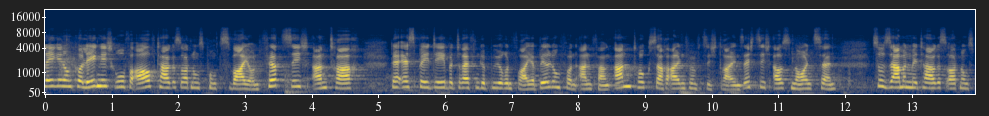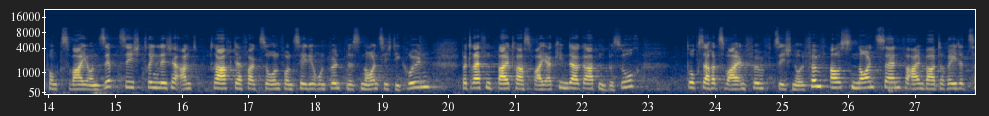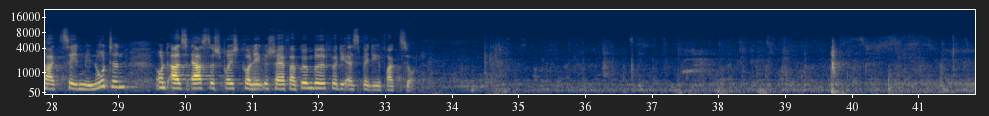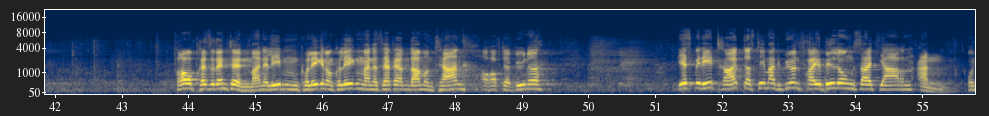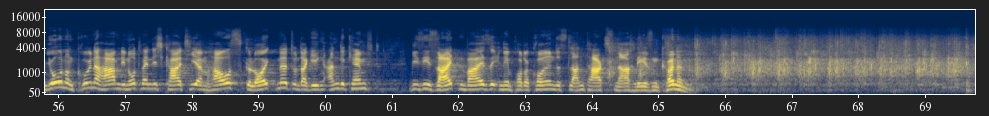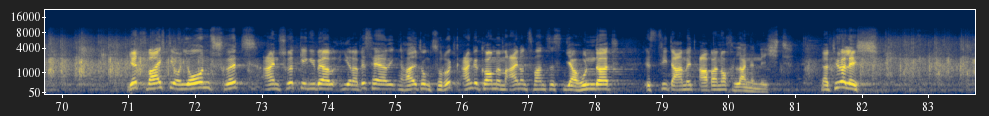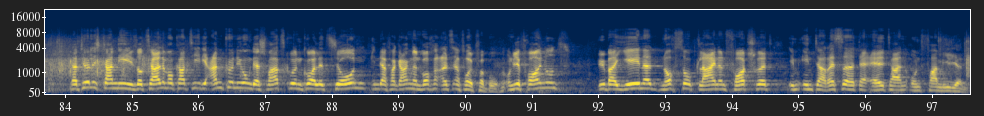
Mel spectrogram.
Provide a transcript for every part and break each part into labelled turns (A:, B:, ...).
A: Kolleginnen und Kollegen, ich rufe auf Tagesordnungspunkt 42, Antrag der SPD betreffend gebührenfreie Bildung von Anfang an, Drucksache 19 /5163 aus 19, zusammen mit Tagesordnungspunkt 72, Dringlicher Antrag der Fraktionen von CDU und BÜNDNIS 90 die GRÜNEN betreffend beitragsfreier Kindergartenbesuch, Drucksache 5205 aus 19, vereinbarte Redezeit zehn Minuten. Als Erster spricht Kollege Schäfer-Gümbel für die SPD-Fraktion.
B: Frau Präsidentin, meine lieben Kolleginnen und Kollegen, meine sehr verehrten Damen und Herren, auch auf der Bühne! Die SPD treibt das Thema gebührenfreie Bildung seit Jahren an. Union und GRÜNE haben die Notwendigkeit hier im Haus geleugnet und dagegen angekämpft, wie Sie seitenweise in den Protokollen des Landtags nachlesen können. Jetzt weicht die Union einen Schritt gegenüber ihrer bisherigen Haltung zurück. Angekommen im 21. Jahrhundert ist sie damit aber noch lange nicht. Natürlich Natürlich kann die Sozialdemokratie die Ankündigung der schwarz-grünen Koalition in der vergangenen Woche als Erfolg verbuchen. Wir freuen uns über jenen noch so kleinen Fortschritt im Interesse der Eltern und Familien.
